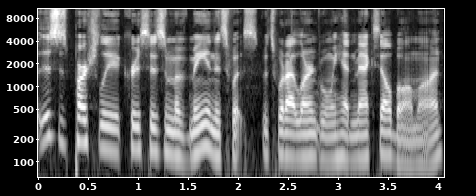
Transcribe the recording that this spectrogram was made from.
this is partially a criticism of me, and it's what it's what I learned when we had Max Elbaum on.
